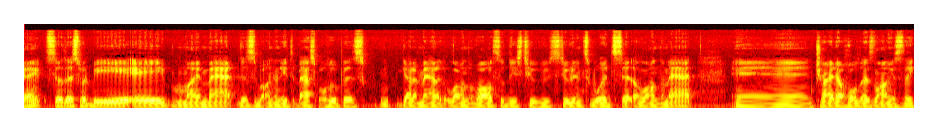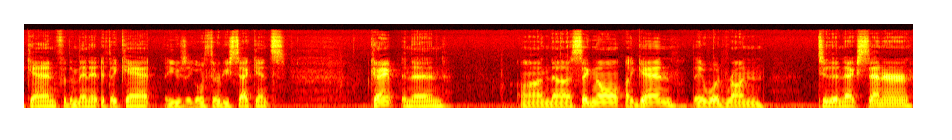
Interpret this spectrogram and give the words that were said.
Okay, so this would be a my mat. This is underneath the basketball hoop. Has got a mat along the wall, so these two students would sit along the mat and try to hold as long as they can for the minute. If they can't, they usually go 30 seconds. Okay, and then on signal again, they would run to the next center.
